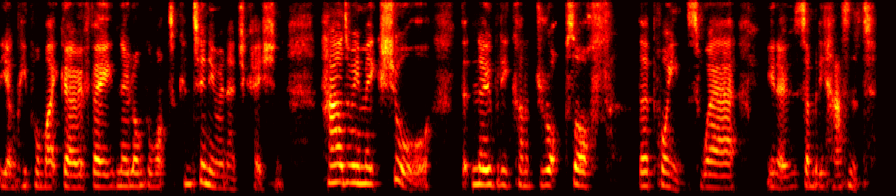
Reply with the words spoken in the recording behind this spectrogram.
young people might go if they no longer want to continue in education? How do we make sure that nobody kind of drops off the points where, you know, somebody hasn't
